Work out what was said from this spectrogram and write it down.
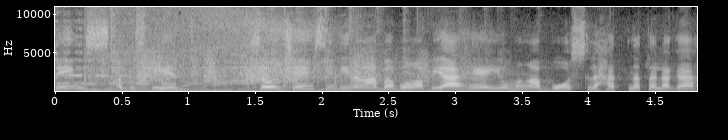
James Agustin. So James, hindi na nga ba bumabiyahe yung mga bus, lahat na talaga?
